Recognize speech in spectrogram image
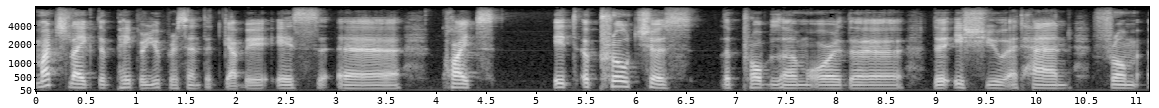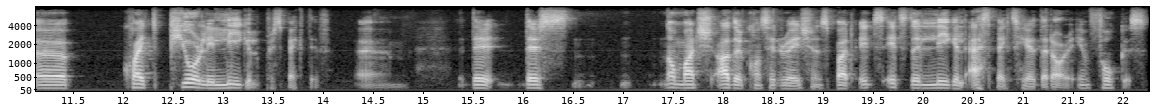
much like the paper you presented, Gabi, is uh, quite, it approaches the problem or the, the issue at hand from a quite purely legal perspective. Um, there, there's not much other considerations, but it's it's the legal aspects here that are in focus.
